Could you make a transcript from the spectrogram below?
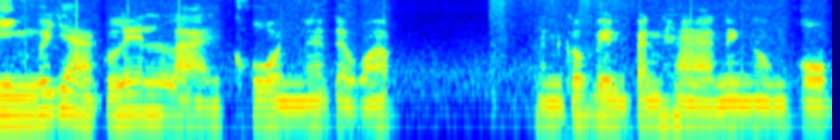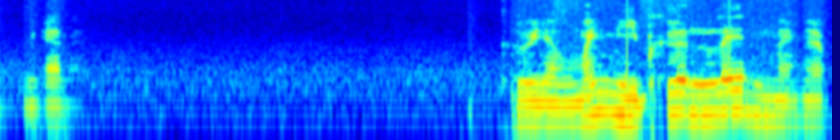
ริง ๆ ก็อยากเล่นหลายคนนะ แต่ว่ามันก็เป็นปัญหาหนึ่งของผมเหมือนกัน คือยังไม่มีเพื่อนเล่นนะครับ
